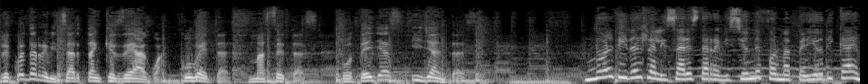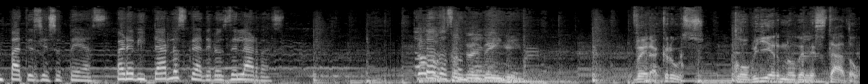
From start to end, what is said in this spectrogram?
Recuerda revisar tanques de agua, cubetas, macetas, botellas y llantas. No olvides realizar esta revisión de forma periódica en patios y azoteas para evitar los criaderos de larvas. Todos, contra, el dengue. Veracruz, Gobierno del Estado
